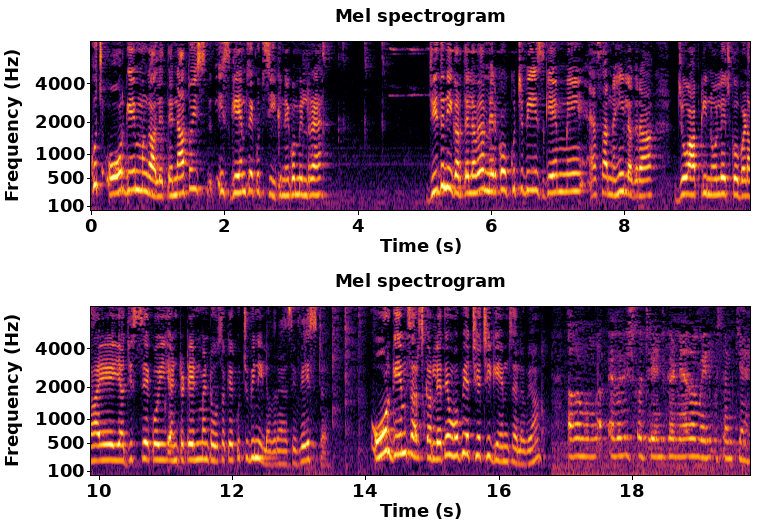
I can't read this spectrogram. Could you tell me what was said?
कुछ और गेम मंगा लेते हैं। ना तो इस इस गेम से कुछ सीखने को मिल रहा है। जिद नहीं करते लगा मेरे को कुछ भी इस गेम में ऐसा नहीं लग रहा जो आपकी नॉलेज को बढ़ाए या जिससे कोई एंटरटेनमेंट हो सके कुछ भी नहीं लग रहा है ऐसे वेस्ट है। और गेम सर्च कर लेते हैं वो भी अच्छी अच्छी गेम्स है लव्या अगर मम्मा- अगर इसको चेंज करने है तो मेरी पसंद क्या है?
